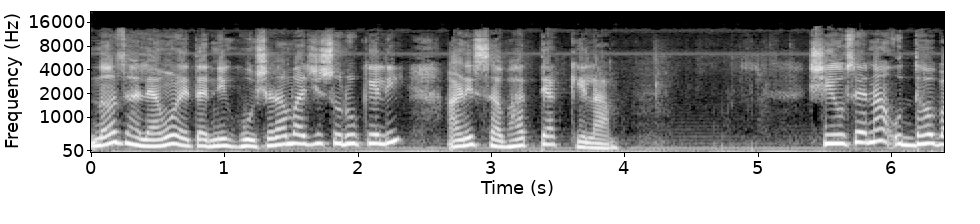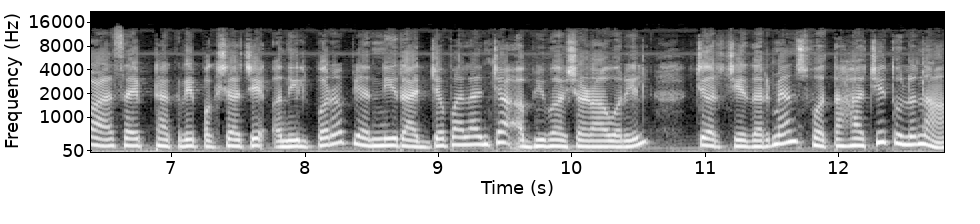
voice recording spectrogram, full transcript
न झाल्यामुळे त्यांनी घोषणा घोषणाबाजी सुरू केली आणि सभात्याग केला. शिवसेना उद्धव बाळासाहेब ठाकरे पक्षाचे अनिल परब यांनी राज्यपालांच्या अभिभाषणावरील चर्चेदरम्यान स्वतःची तुलना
